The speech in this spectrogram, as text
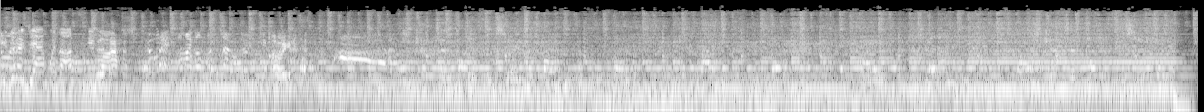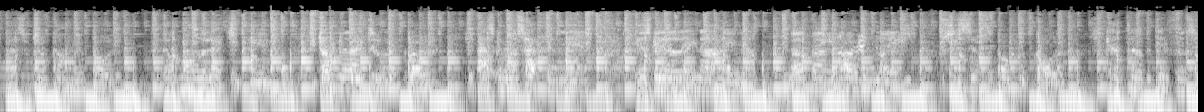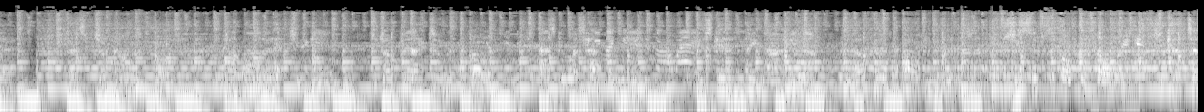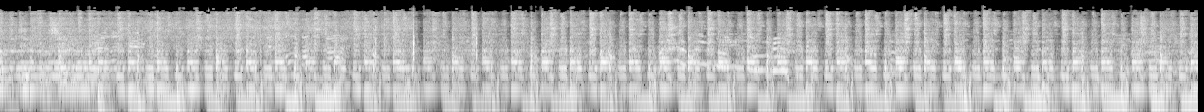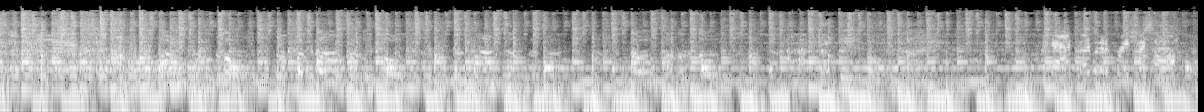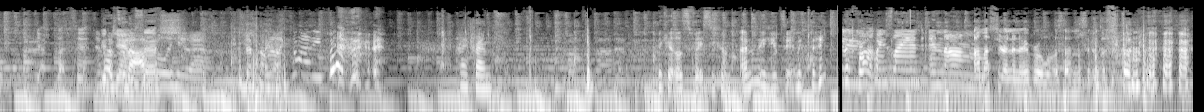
He's gonna jam with us. You watch. Do it. Oh my god, look at that. doing a Oh my god. Good jam like, Hi friends. Look at Liz face you come. I don't think you can see anything. Queensland and um Unless you're in an Uber all of a sudden, sit at the front.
